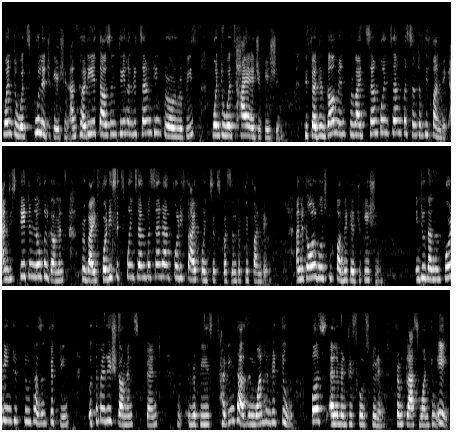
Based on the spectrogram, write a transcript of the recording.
went towards school education and 38,317 crore rupees went towards higher education. The federal government provides 7.7% of the funding, and the state and local governments provide 46.7% and 45.6% of the funding. And it all goes to public education. In 2014 to 2015, Uttar Pradesh government spent rupees 13,102 per elementary school student from class 1 to 8.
